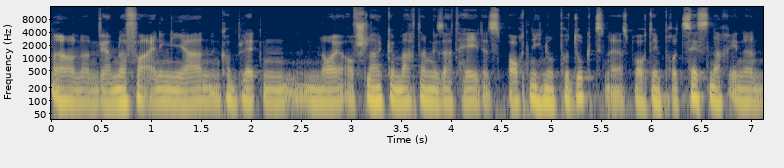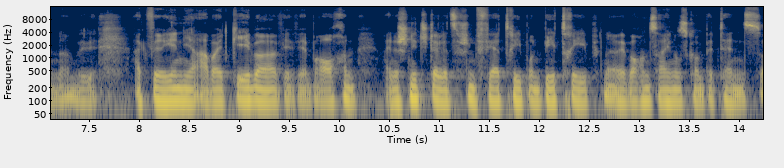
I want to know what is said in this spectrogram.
Ja, und, und wir haben da vor einigen Jahren einen kompletten Neuaufschlag gemacht und gesagt, hey, das braucht nicht nur Produkt, ne, das braucht den Prozess nach innen. Ne. Wir akquirieren hier Arbeitgeber, wir, wir brauchen eine Schnittstelle zwischen Vertrieb und Betrieb. Ne, wir brauchen Zeichnungskompetenz.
